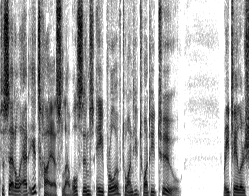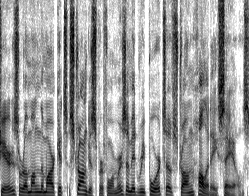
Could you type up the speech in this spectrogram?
to settle at its highest level since April of 2022. Retailer shares were among the market's strongest performers amid reports of strong holiday sales.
